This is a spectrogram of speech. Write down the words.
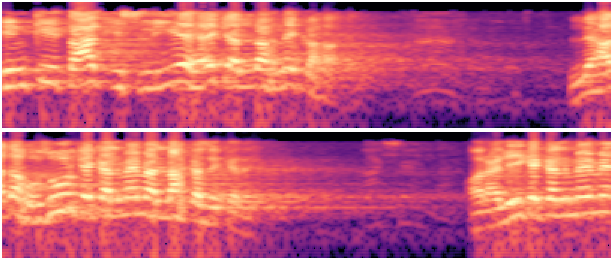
इनकी इताद इसलिए है कि अल्लाह ने कहा है। लिहाजा हुजूर के कलमे में अल्लाह का ज़िक्र है। और अली के कलमे में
